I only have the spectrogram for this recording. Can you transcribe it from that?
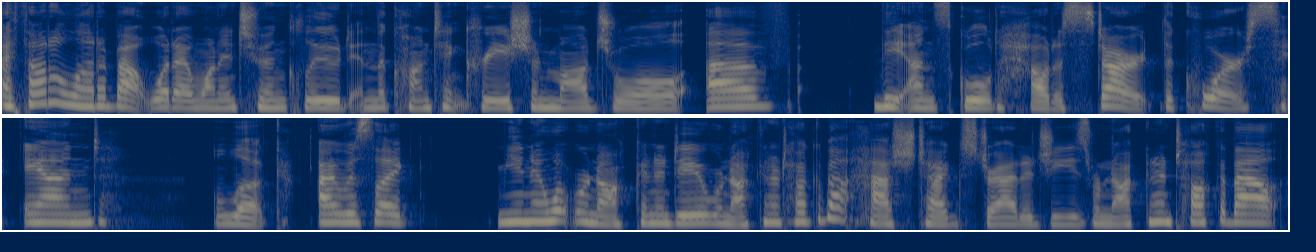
I thought a lot about what I wanted to include in the content creation module of the Unschooled How to Start, the course. And look, I was like, you know what we're not going to do? We're not going to talk about hashtag strategies. We're not going to talk about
